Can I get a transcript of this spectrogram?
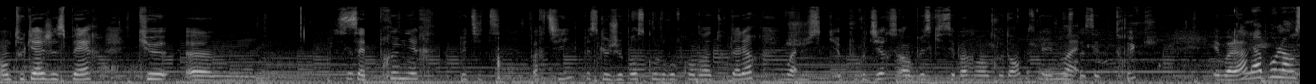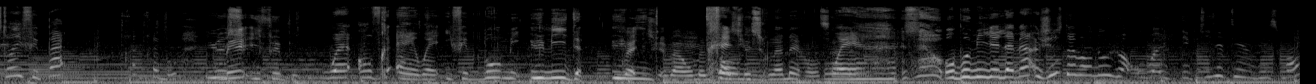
en tout cas, j'espère que cette première petite partie, parce que je pense qu'on le reprendra tout à l'heure, Ouais. pour dire un peu ce qui s'est passé entre temps, parce qu'il peut Ouais. se passer des trucs. Et voilà. Là pour l'instant il fait pas très très beau. Le- Mais il fait beau. ouais en vrai, eh ouais, il fait beau mais humide, humide. Ouais, fait- bah, en même Très temps, on est sur la mer. hein, ça. Ouais. Au beau milieu de la mer, juste devant nous, genre on voit des petits établissements.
